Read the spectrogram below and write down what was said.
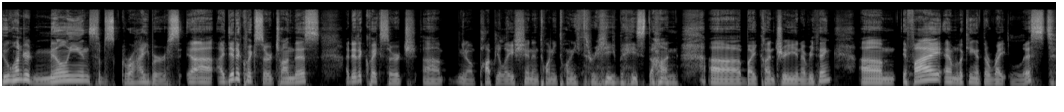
200 million subscribers. Uh, I did a quick search on this. I did a quick search, uh, you know, population in 2023 based on uh, by country and everything. Um, if I am looking at the right list,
